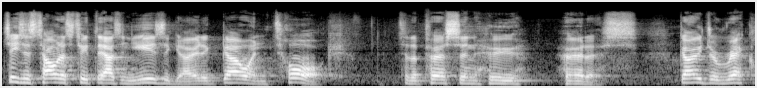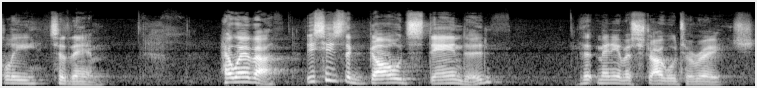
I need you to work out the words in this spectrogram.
Jesus told us 2,000 years ago to go and talk to the person who hurt us. Go directly to them. However, this is the gold standard that many of us struggle to reach.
